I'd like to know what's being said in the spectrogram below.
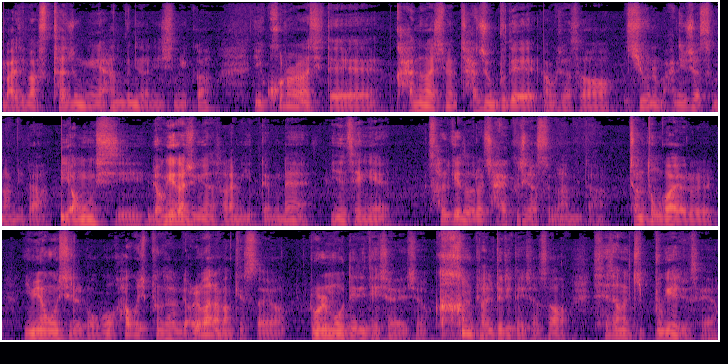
마지막 스타 중에 한 분이 아니십니까? 이 코로나 시대에 가능하시면 자주 무대에 나오셔서 기운을 많이 주셨으면 합니다. 영웅 씨 명예가 중요한 사람이기 때문에 인생의 설계도를 잘 그리셨으면 합니다. 전통 가요를 임영웅 씨를 보고 하고 싶은 사람들이 얼마나 많겠어요. 롤 모델이 되셔야죠. 큰 별들이 되셔서 세상을 기쁘게 해주세요.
